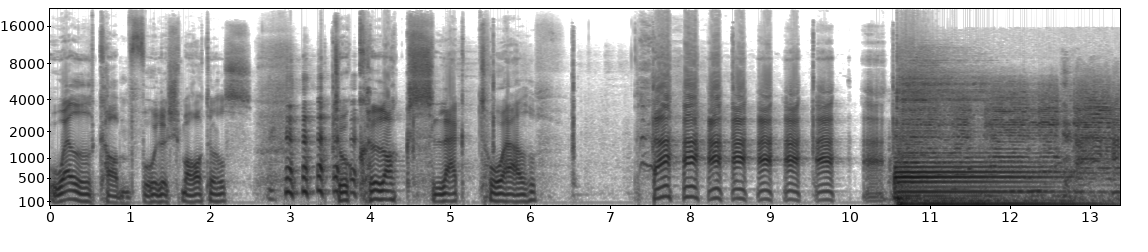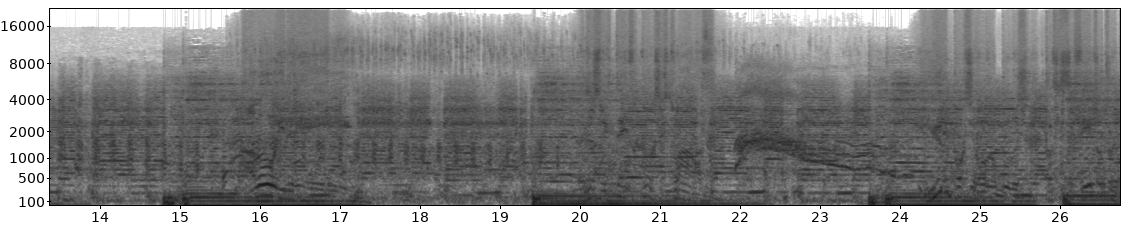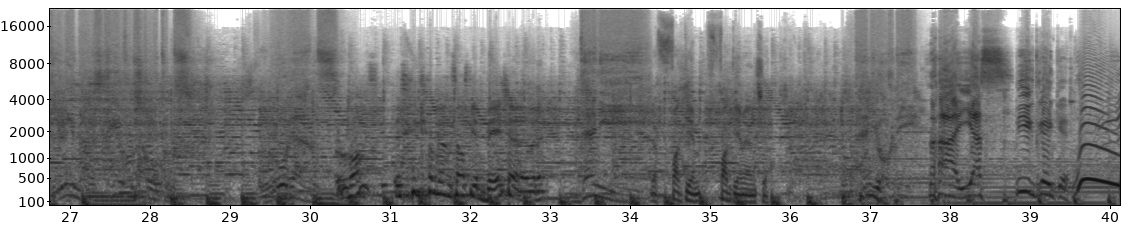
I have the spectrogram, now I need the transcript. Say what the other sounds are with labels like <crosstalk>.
Welcome, foolish mortals, to <laughs> clocks like twelve. <laughs> Wat? <laughs> Ik kan me zelfs niet een beetje herinneren. Danny Ja, fuck die, fuck die mensen. en Jordi. Haha, <laughs> yes! Bier drinken! Woo!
